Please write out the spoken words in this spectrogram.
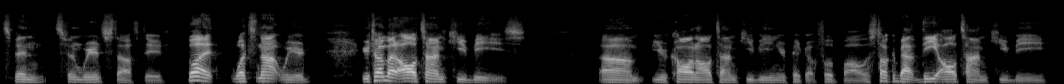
it's been it's been weird stuff, dude. But what's not weird? You're talking about all-time QBs. Um, you're calling all-time QB in your pickup football. Let's talk about the all-time QB,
